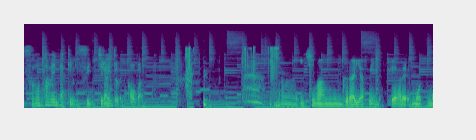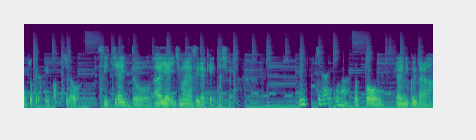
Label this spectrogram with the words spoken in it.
そのためだけにスイッチライトでも買おうかな。うん、1万ぐらい安いんだっけ？あれもう、もうちょっと安いか。違うわ。スイッチライト、あ、いや、1万安いだけ、確か。スイッチライトな、ちょっと、やりにくいかな。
